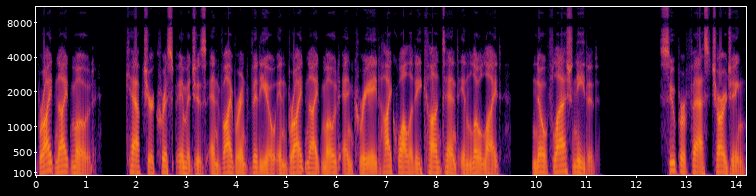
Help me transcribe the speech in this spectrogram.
Bright night mode, capture crisp images and vibrant video in bright night mode and create high quality content in low light, no flash needed. Super fast charging,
